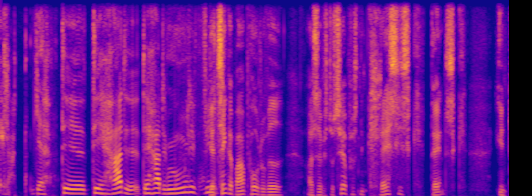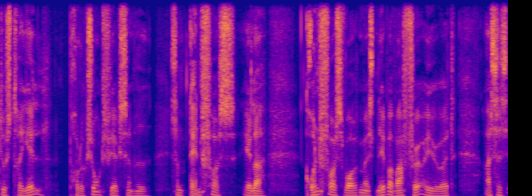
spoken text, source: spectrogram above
eller, ja, det, det, har det, det har det muligvis. Jeg tænker bare på, du ved, altså hvis du ser på sådan en klassisk dansk industriel produktionsvirksomhed, som Danfoss eller Grundfos, hvor Mads Nepper var før i øvrigt, altså,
